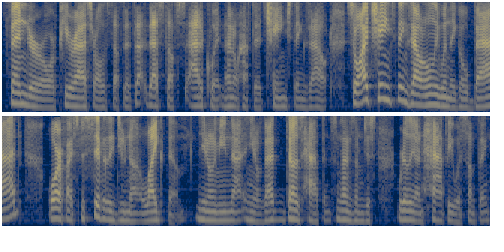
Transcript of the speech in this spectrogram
Fender or PRS or all this stuff, that, that that stuff's adequate and I don't have to change things out. So I change things out only when they go bad or if I specifically do not like them. You know what I mean? That you know that does happen. Sometimes I'm just really unhappy with something.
